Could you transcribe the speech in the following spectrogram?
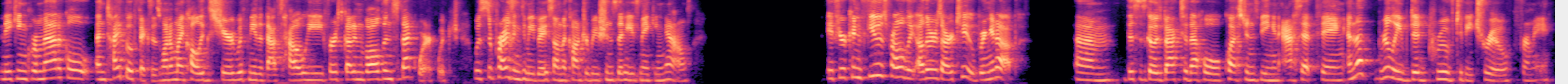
making grammatical and typo fixes. One of my colleagues shared with me that that's how he first got involved in spec work, which was surprising to me based on the contributions that he's making now. If you're confused, probably others are too. Bring it up. Um, this is, goes back to that whole questions being an asset thing, and that really did prove to be true for me.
